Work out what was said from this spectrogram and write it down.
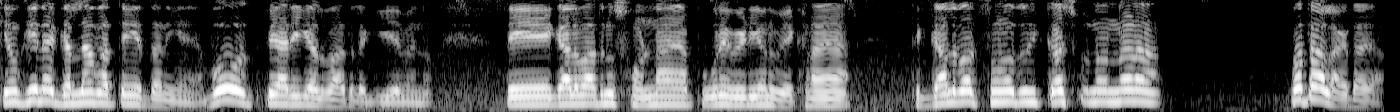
ਕਿਉਂਕਿ ਇਹਨਾਂ ਗੱਲਾਂ ਬਾਤਾਂ ਇਦਾਂ ਦੀਆਂ ਆ। ਬਹੁਤ ਪਿਆਰੀ ਗੱਲਬਾਤ ਲੱਗੀ ਹੈ ਮੈਨੂੰ। ਤੇ ਗੱਲਬਾਤ ਨੂੰ ਸੁਣਨਾ ਆ, ਪੂਰੇ ਵੀਡੀਓ ਨੂੰ ਵੇਖਣਾ ਆ। ਤੇ ਗੱਲਬਾਤ ਸੁਣੋ ਤੁਸੀਂ, ਕਸ਼ਪ ਨਾਲ ਪਤਾ ਲੱਗਦਾ ਆ,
